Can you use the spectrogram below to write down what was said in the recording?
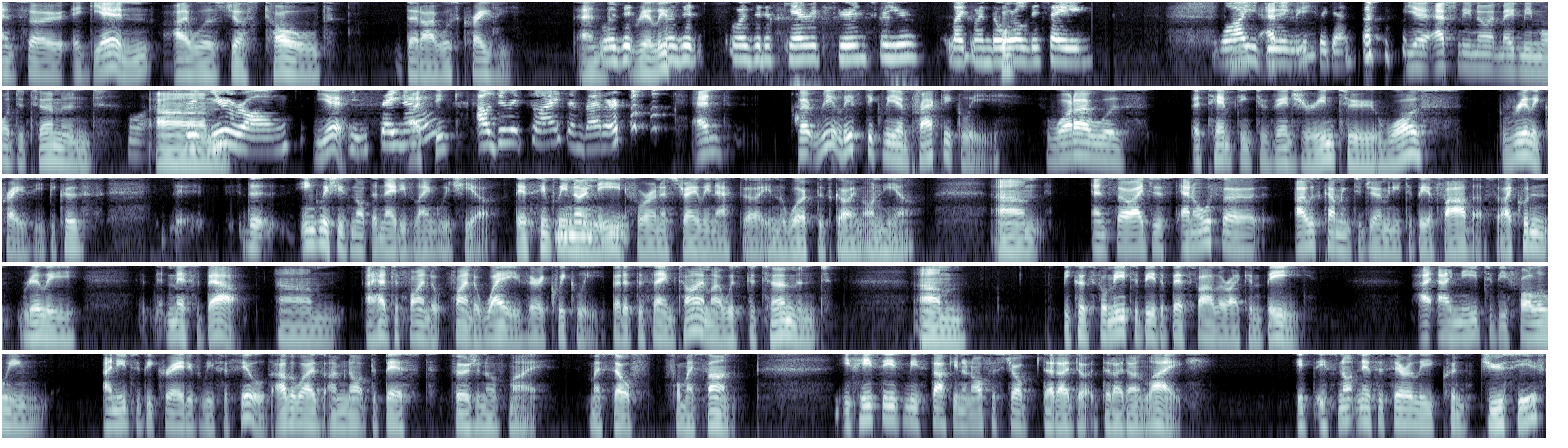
And so again, I was just told that I was crazy. And Was it was it was it a scary experience for you? Like when the com- world is saying, "Why are you doing this actually, again?" yeah, actually, no, it made me more determined. Um, you wrong. You yes, say I think, I'll do it twice and better. and but realistically and practically, what I was attempting to venture into was really crazy because the English is not the native language here. There's simply no need Mm, for an Australian actor in the work that's going on here. Um, and so I just, and also I was coming to Germany to be a father, so I couldn't really mess about. Um, I had to find a, find a way very quickly, but at the same time, I was determined um, because for me to be the best father I can be, I, I need to be following. I need to be creatively fulfilled. Otherwise, I'm not the best version of my myself for my son. If he sees me stuck in an office job that I do, that I don't like, it, it's not necessarily conducive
